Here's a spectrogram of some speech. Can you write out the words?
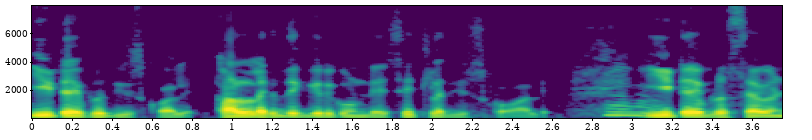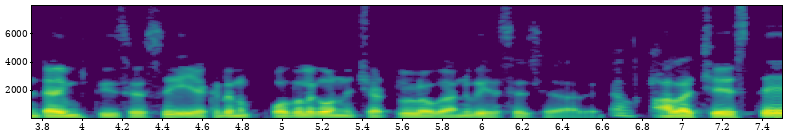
ఈ టైప్లో తీసుకోవాలి. కళ్ళకి దగ్గరికి ఉండేసి ఇట్లా తీసుకోవాలి. ఈ టైప్లో సెవెన్ టైమ్స్ తీసేసి ఎక్కడైనా పొదలుగా ఉన్న చెట్లలో కానీ వేసేసేయాలి. అలా చేస్తే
